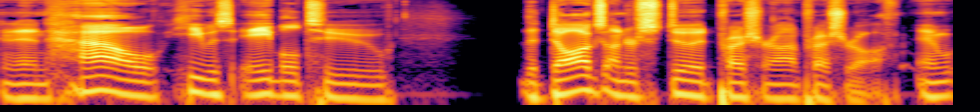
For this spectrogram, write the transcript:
and then how he was able to the dogs understood pressure on pressure off. And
